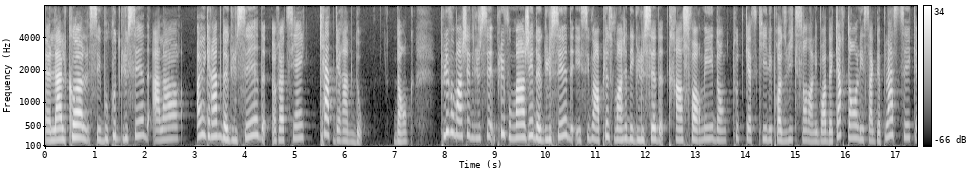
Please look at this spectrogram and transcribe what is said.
euh, l'alcool, c'est beaucoup de glucides. Alors, un gramme de glucides retient 4 grammes d'eau. Donc, plus vous mangez de glucides, plus vous mangez de glucides, et si vous en plus vous mangez des glucides transformés, donc tout ce qui est les produits qui sont dans les boîtes de carton, les sacs de plastique,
